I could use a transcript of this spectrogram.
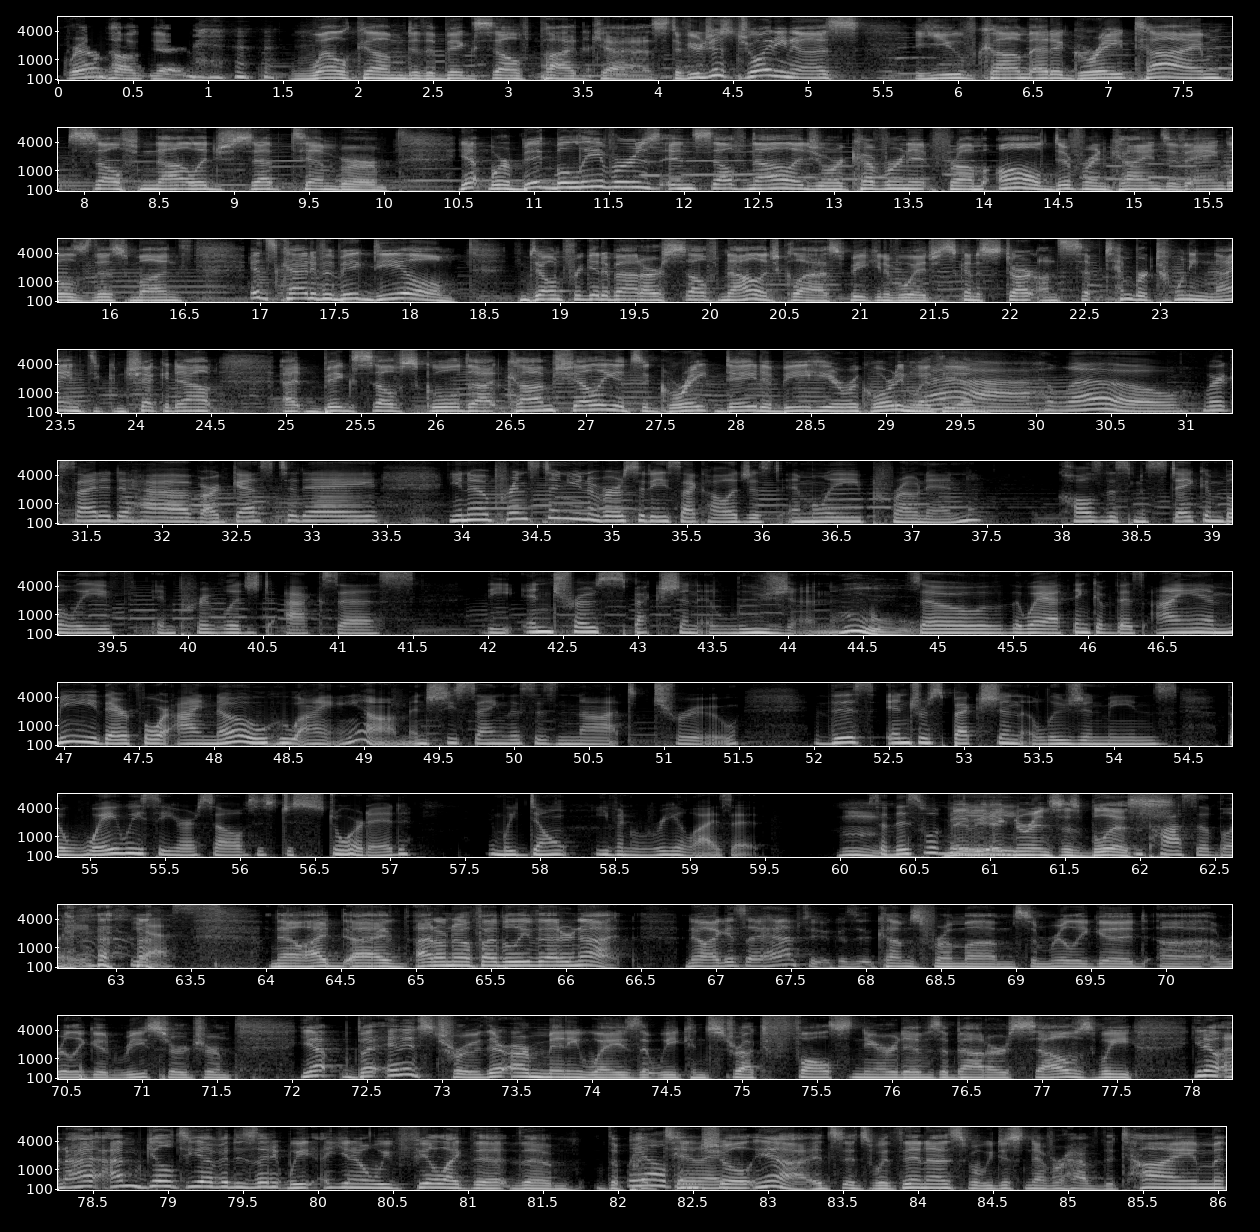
Groundhog Day. Welcome to the Big Self Podcast. If you're just joining us, you've come at a great time. Self Knowledge September. Yep, we're big believers in self knowledge and we're covering it from all different kinds of angles this month. It's kind of a big deal. Don't forget about our self knowledge class. Speaking of which, it's going to start on September 29th. You can check it out at bigselfschool.com. Shelly, it's a great day to be here recording with you. Yeah, hello. We're excited to have our guest today. You know, Princeton University psychologist Emily Pronin calls this mistaken belief in privileged access the introspection illusion. Ooh. So, the way I think of this, I am me, therefore I know who I am. And she's saying this is not true. This introspection illusion means the way we see ourselves is distorted and we don't even realize it. So, this will be Hmm. Maybe ignorance is bliss. possibly, yes. No, I, I, I don't know if I believe that or not. No, I guess I have to because it comes from um, some really good, uh, a really good researcher. Yep, but and it's true. There are many ways that we construct false narratives about ourselves. We, you know, and I, I'm guilty of it. Is that we, you know, we feel like the the the We do it. potential. Yeah, it's it's within us, but we just never have the time,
